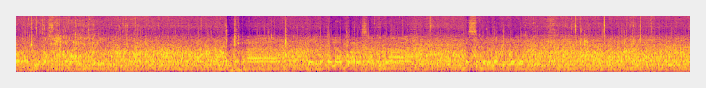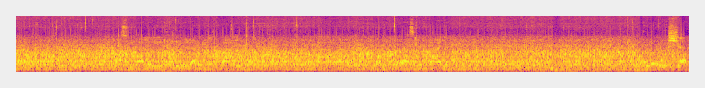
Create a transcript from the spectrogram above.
Baka bukas na yun. Ah, may nakala para sa atin na mas malalaki pa doon. Tinila nito sa bahay. Ah, uh, piraso rin tayo. Walo o siyam,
